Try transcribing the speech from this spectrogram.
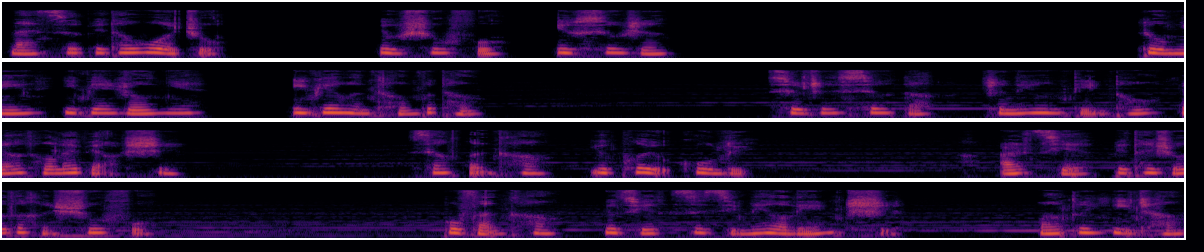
奶子被他握住，又舒服又羞人。杜明一边揉捏，一边问疼不疼。秀珍羞的只能用点头摇头来表示，想反抗又颇有顾虑，而且被他揉得很舒服，不反抗。又觉得自己没有廉耻，矛盾异常，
